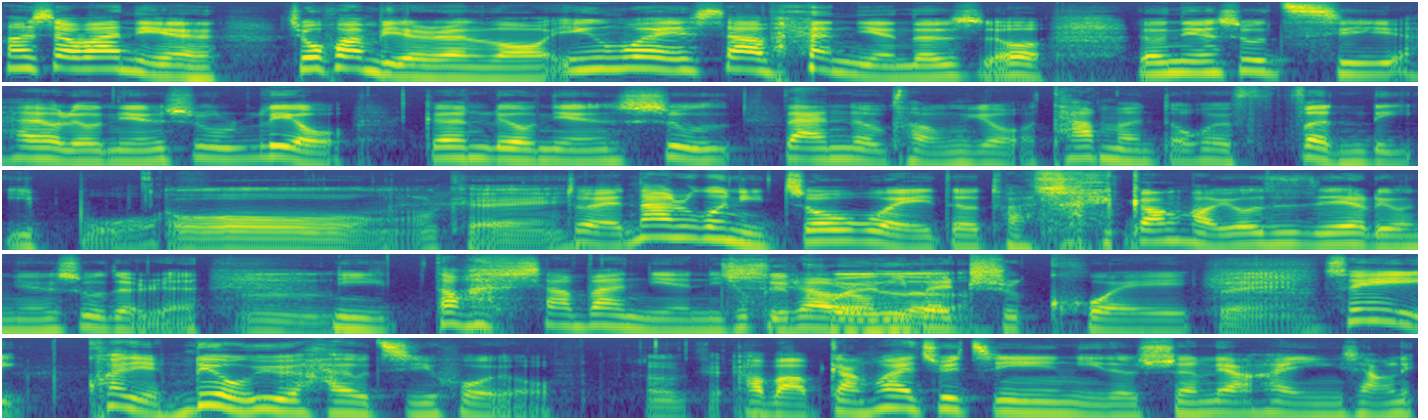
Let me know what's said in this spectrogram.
那下半年就换别人喽，因为下半年的时候，流年数七、还有流年数六跟流年数三的朋友，他们都会奋力一搏。哦、oh，OK，对。那如果你周围的团队刚好又是这些流年数的人，嗯，你到下半年你就比较容易被吃亏。对，所以快点，六月还有机会哦。OK，好吧，赶快去经营你的声量和影响力，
